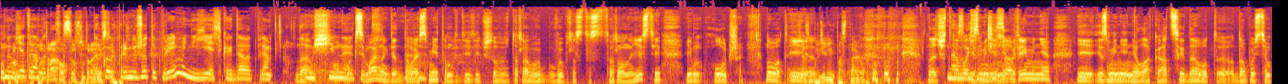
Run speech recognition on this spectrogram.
Ну, где-то там потрахался с утра. Такой промежуток времени есть, когда вот прям да, мужчины... максимально где-то до 8, там, до 9 часов утра выброс тестостерона есть, и им лучше. Ну вот, и... Сейчас будильник поставил. Значит, изменение времени и изменение локации, да, вот, э, допустим,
